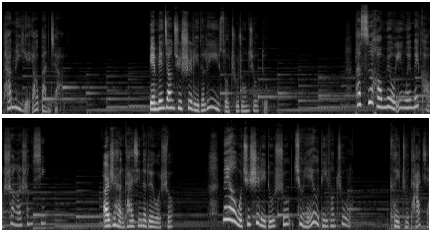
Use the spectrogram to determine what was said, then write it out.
他们也要搬家了。扁扁将去市里的另一所初中就读，他丝毫没有因为没考上而伤心，而是很开心地对我说：“那样我去市里读书就也有地方住了，可以住他家。”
